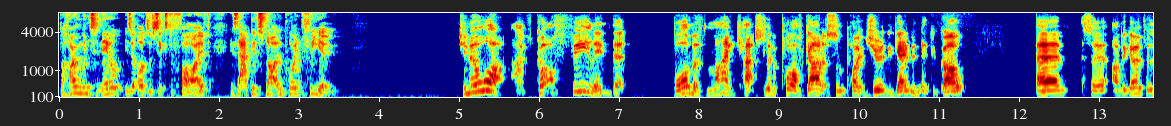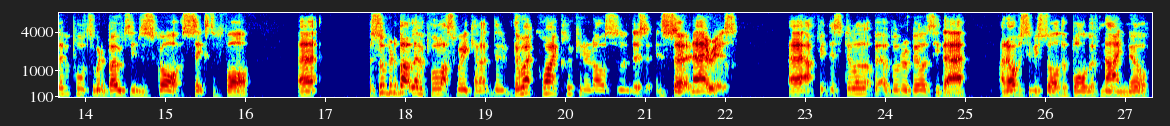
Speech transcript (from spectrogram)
the home win to nil is at odds of 6 to 5. Is that a good starting point for you? Do you know what? I've got a feeling that Bournemouth might catch Liverpool off guard at some point during the game and nick a goal. Um, so I'll be going for Liverpool to win both teams to score six to four. Uh, there's something about Liverpool last weekend. They weren't quite clicking on all cylinders in certain areas. Uh, I think there's still a little bit of vulnerability there. And obviously, we saw the Bournemouth 9 0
